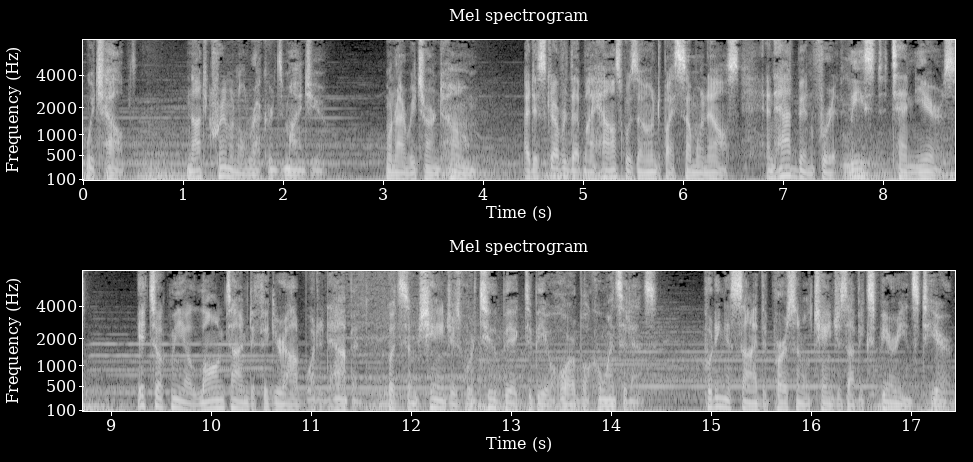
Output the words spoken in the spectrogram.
which helped. Not criminal records, mind you. When I returned home, I discovered that my house was owned by someone else and had been for at least 10 years. It took me a long time to figure out what had happened, but some changes were too big to be a horrible coincidence. Putting aside the personal changes I've experienced here,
